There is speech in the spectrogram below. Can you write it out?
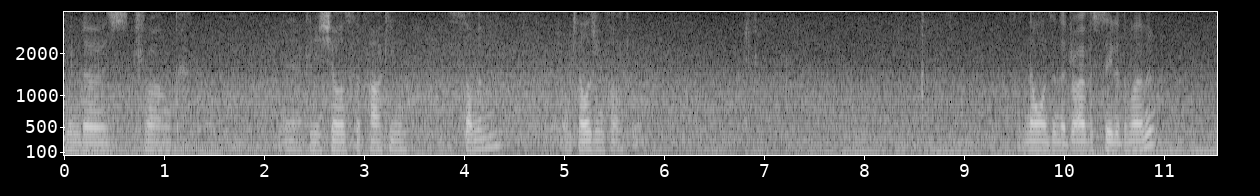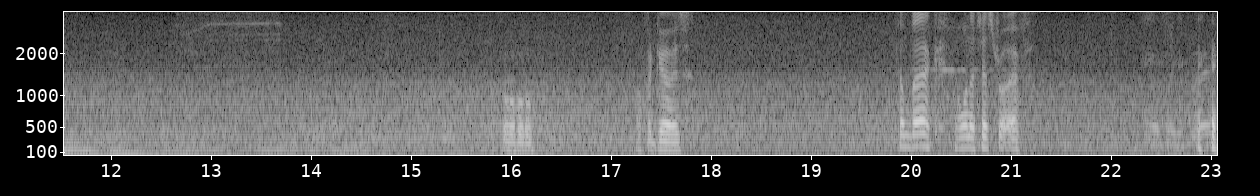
windows, trunk. Yeah, can you show us the parking summon? Intelligent parking. So no one's in the driver's seat at the moment. Oh, off it goes. Come back, I want a test drive.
